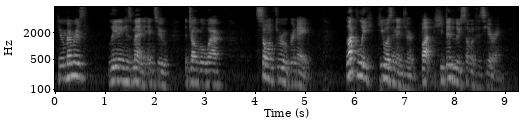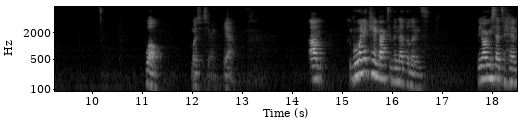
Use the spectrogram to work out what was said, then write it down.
he remembers leading his men into the jungle where someone threw a grenade. Luckily, he wasn't injured, but he did lose some of his hearing. Well, most of his hearing, yeah. Um, but when he came back to the Netherlands, the army said to him,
